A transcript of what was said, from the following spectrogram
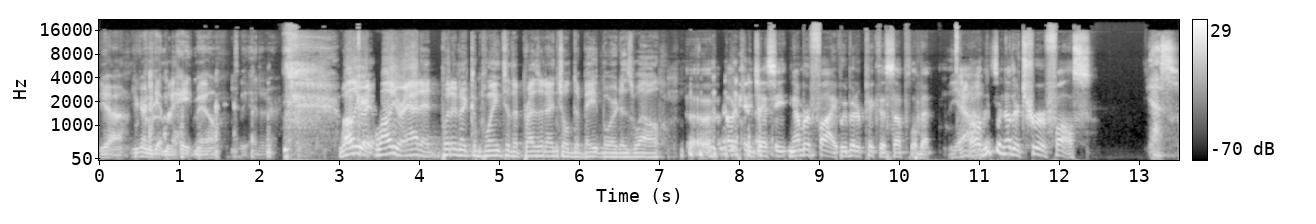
Yeah, you're going to get my hate mail to the editor. While Okay. you're while you're at it, put in a complaint to the presidential debate board as well. Uh, okay, Jesse. Number five. We better pick this up a little bit. Yeah. Oh, this is another true or false. Yes.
